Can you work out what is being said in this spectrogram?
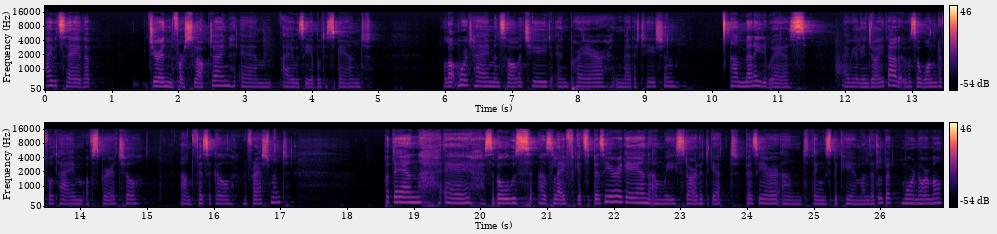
I would say that during the first lockdown, um, I was able to spend a lot more time in solitude, in prayer, in meditation. In many ways, I really enjoyed that. It was a wonderful time of spiritual and physical refreshment. But then, uh, I suppose, as life gets busier again and we started to get busier and things became a little bit more normal,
